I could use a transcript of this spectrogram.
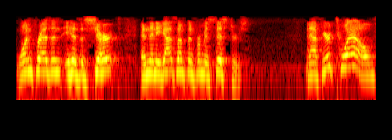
one present is a shirt, and then he got something from his sisters. Now, if you're 12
